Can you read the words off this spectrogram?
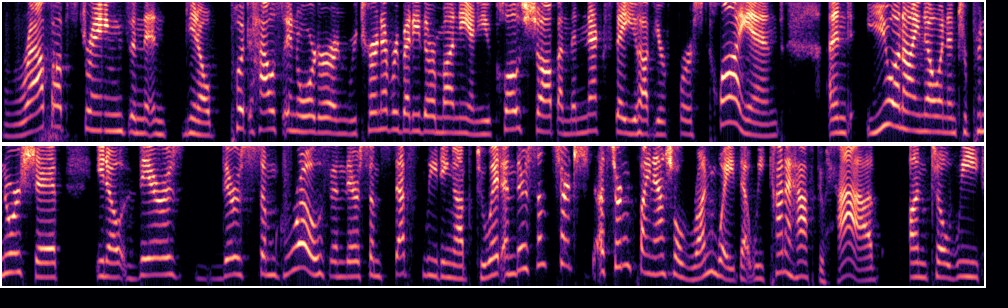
wrap up strings and, and you know put house in order and return everybody their money and you close shop and the next day you have your first client. And you and i know in entrepreneurship you know there's there's some growth and there's some steps leading up to it. And there's some certain a certain financial runway that we kind of have to have until we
